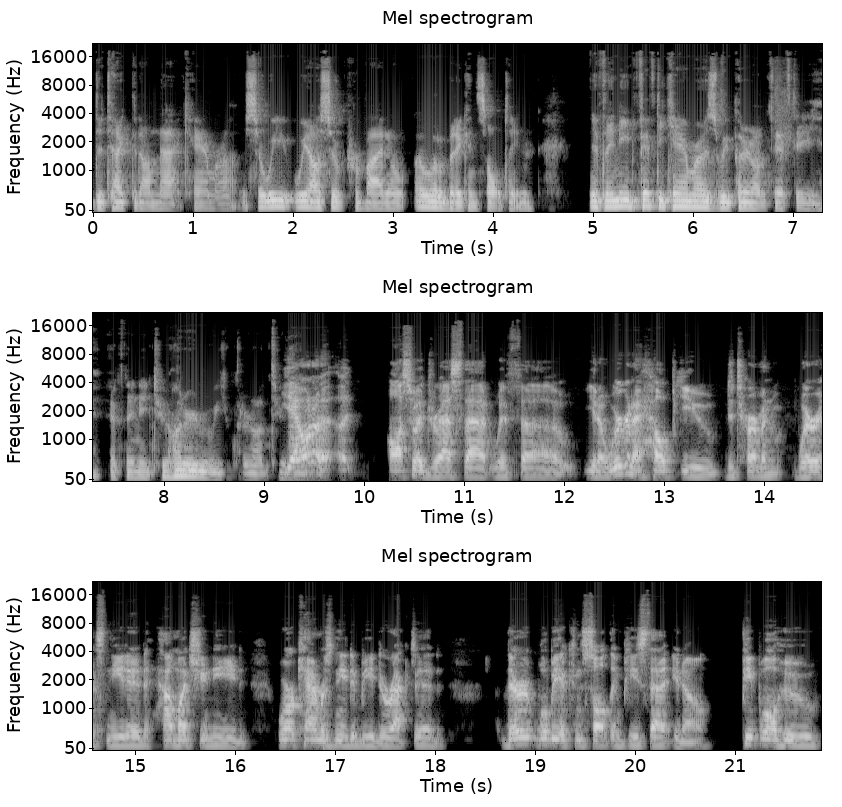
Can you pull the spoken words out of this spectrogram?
detected on that camera. So we we also provide a, a, little bit of consulting. If they need 50 cameras, we put it on 50. If they need 200, we can put it on 200. Yeah, I want to uh, also address that with uh, you know we're going to help you determine where it's needed, how much you need, where cameras need to be directed. There will be a consulting piece that you know people who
